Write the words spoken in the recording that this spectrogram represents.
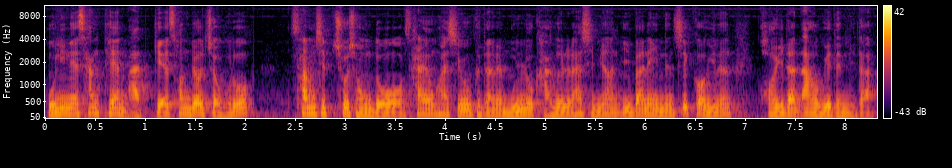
본인의 상태에 맞게 선별적으로 30초 정도 사용하시고 그 다음에 물로 가글을 하시면 입안에 있는 찌꺼기는 거의 다 나오게 됩니다.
